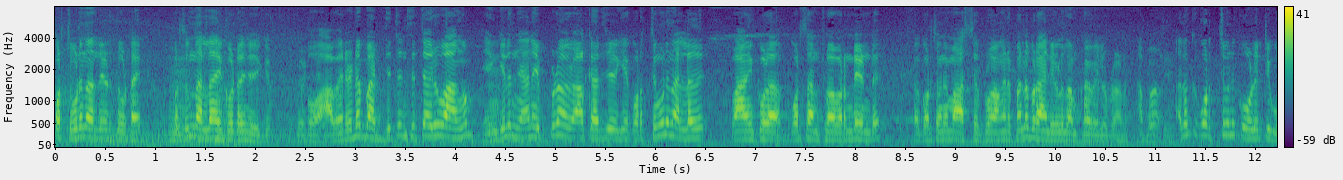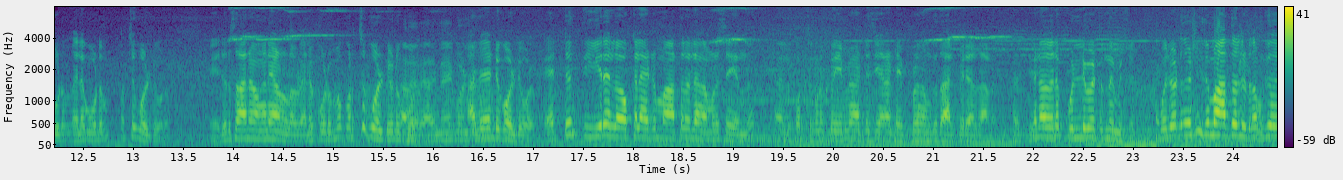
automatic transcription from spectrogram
കുറച്ചുകൂടി നല്ല എടുത്തോട്ടെ കുറച്ചും നല്ല ആയിക്കോട്ടെ ചോദിക്കും. അപ്പോൾ അവരുടെ ബഡ്ജറ്റ് അനുസരിച്ച് അവർ വാങ്ങും. എങ്കിലും ഞാൻ എപ്പോഴും ആൾക്കാർ ചോദിക്കുക കുറച്ചും കൂടി നല്ലത് വാങ്ങിക്കോളാം. കുറച്ച് സൺഫ്ലവറിന്റെ ഉണ്ട്. കുറച്ചുകൂടി മാസ്റ്റർ പ്രോ അങ്ങനെ പല ബ്രാൻഡുകളും നമുക്ക് അവൈലബിൾ ആണ്. അപ്പോൾ അതൊക്കെ കുറച്ചുകൂടി ക്വാളിറ്റി കൂടും വില കൂടും കുറച്ച് ക്വാളിറ്റി കൂടും. ഏതൊരു സാധനം അങ്ങനെയാണല്ലോ. വില കൂടുമ്പോൾ കുറച്ച് ക്വാളിറ്റി കൂടും. അതിനായിട്ട് ക്വാളിറ്റി കൂടും. ഏറ്റവും തീരെ ലോക്കലായിട്ട് മാത്രമല്ല നമ്മൾ ചെയ്യുന്നത്. അതിൽ കുറച്ചും കൂടി പ്രീമിയം ആയിട്ട് ചെയ്യാനായിട്ട് എപ്പോഴും നമുക്ക് താല്പര്യം അതാണ്. പിന്നെ അതുപോലെ പുല്ല് വെട്ടുന്ന മെഷീൻ പുല്ല് വെട്ടുന്ന മെഷീൻ ഇത് മാത്രമല്ല. നമുക്ക്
